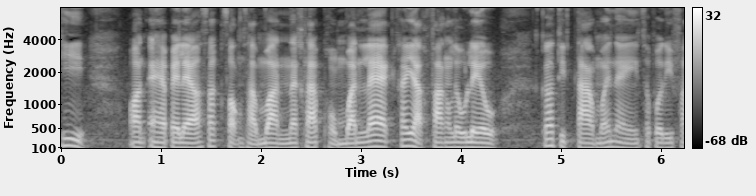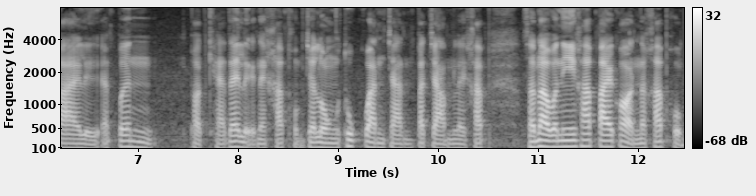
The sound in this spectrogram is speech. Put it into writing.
ที่on air ไปแล้วสัก 2-3 วันนะครับ ผมวันแรกถ้าอยากฟังเร็วๆ ก็ติดตามไว้ใน Spotify หรือ Apple Podcast ได้เลยนะครับ ผมจะลงทุกวันจันทร์ประจำเลยครับสำหรับวันนี้ครับไปก่อนนะครับ ผม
